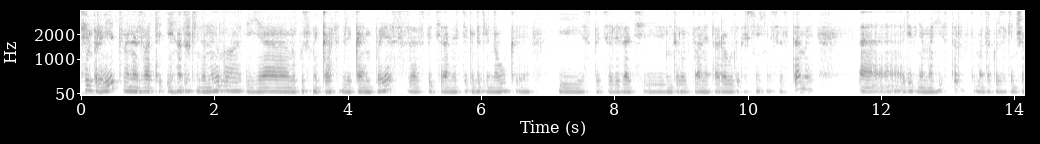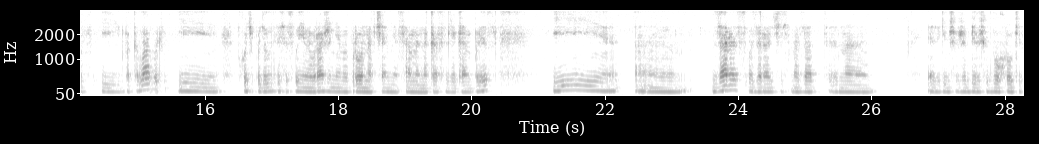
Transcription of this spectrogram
Всім привіт! Мене звати Ігнатушкін Данило, я випускник кафедри КМПС за спеціальністю комп'ютерної науки і спеціалізацією інтелектуальні та робототехнічні системи е, рівня магістр, тому я також закінчив і бакалавр, і хочу поділитися своїми враженнями про навчання саме на кафедрі КМПС. І е, зараз, озираючись назад на я закінчив вже більше двох років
